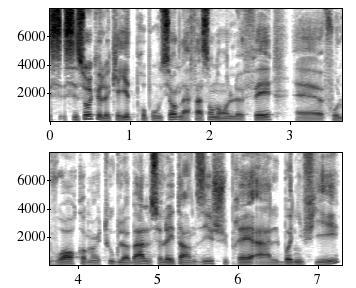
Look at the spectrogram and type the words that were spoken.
c'est sûr que le cahier de proposition, de la façon dont on le fait, il euh, faut le voir comme un tout global. Cela étant dit, je suis prêt à le bonifier,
